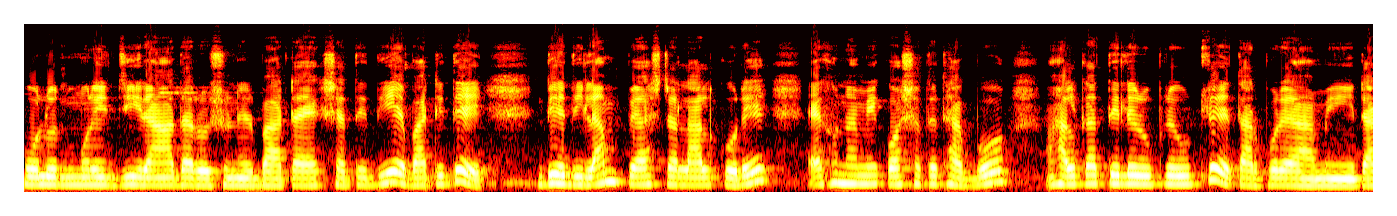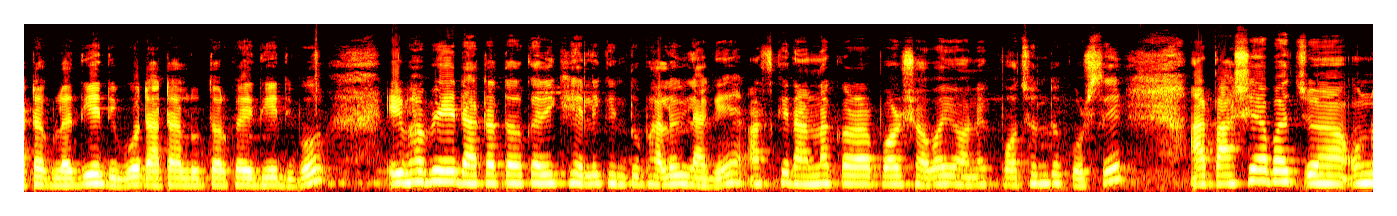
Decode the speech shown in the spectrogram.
হলুদ মরিচ, জিরা, আদা, রসুনের বাটা একসাথে দিয়ে বাটিতে দিয়ে দিলাম পেঁয়াজটা লাল করে। এখন আমি কষাতে থাকব। হালকা তেলের উপরে উঠলে তারপরে আমি ডাটাগুলো দিয়ে দিব, ডাটা আলুর তরকারি দিয়ে দিব। এভাবে ডাটা তরকারি খেলে কিন্তু ভালোই লাগে। আজকে রান্না করার পর সবাই অনেক পছন্দ করছে। আর পাশে আবার অন্য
